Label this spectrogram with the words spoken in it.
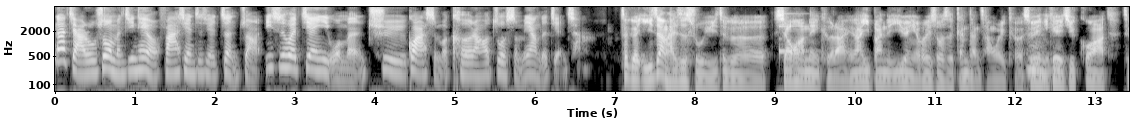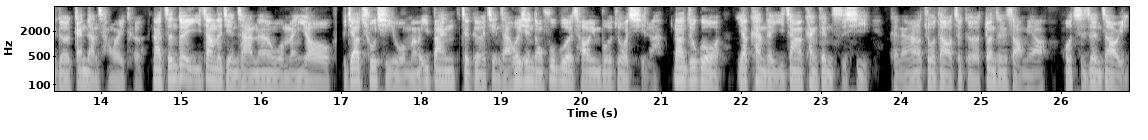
那假如说我们今天有发现这些症状，医师会建议我们去挂什么科，然后做什么样的检查？这个胰脏还是属于这个消化内科啦，那一般的医院也会说是肝胆肠胃科，所以你可以去挂这个肝胆肠胃科。嗯。那针对胰脏的检查呢，我们有比较初期，我们一般这个检查会先从腹部的超音波做起啦。那如果要看的胰脏要看更仔细，可能要做到这个断层扫描或磁振造影，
